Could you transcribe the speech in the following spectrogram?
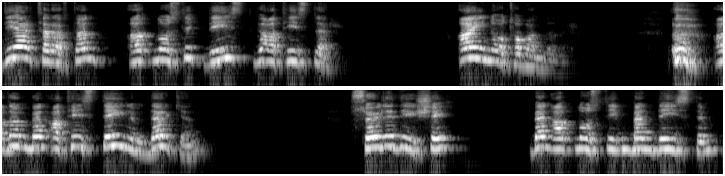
Diğer taraftan agnostik, deist ve ateistler. Aynı otobandalar. Adam ben ateist değilim derken söylediği şey ben agnostiyim, ben deistim.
